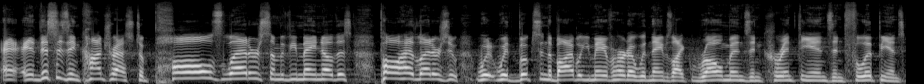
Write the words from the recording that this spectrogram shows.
And, this is in contrast to Paul's letters. Some of you may know this. Paul had letters with, with, books in the Bible you may have heard of with names like Romans and Corinthians and Philippians.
